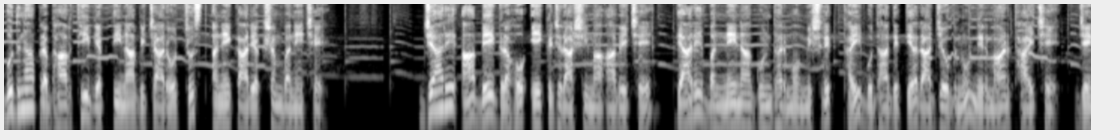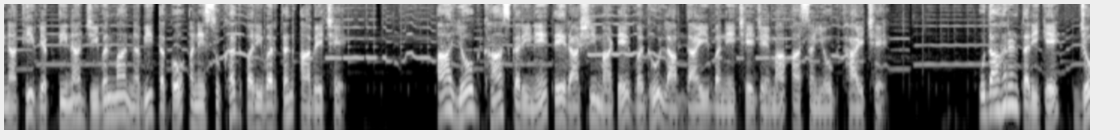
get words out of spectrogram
બુધના પ્રભાવથી વ્યક્તિના વિચારો ચુસ્ત અને કાર્યક્ષમ બને છે. જ્યારે આ બે ગ્રહો એક જ રાશિમાં આવે છે, ત્યારે બંનેના ગુણધર્મો મિશ્રિત થઈ બુધાદિત્ય રાજયોગનું નિર્માણ થાય છે, જેનાથી વ્યક્તિના જીવનમાં નવી તકો અને સુખદ પરિવર્તન આવે છે. આ યોગ ખાસ કરીને તે રાશિ માટે વધુ લાભદાયી બને છે જેમાં આ સંયોગ થાય છે. ઉદાહરણ તરીકે, જો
